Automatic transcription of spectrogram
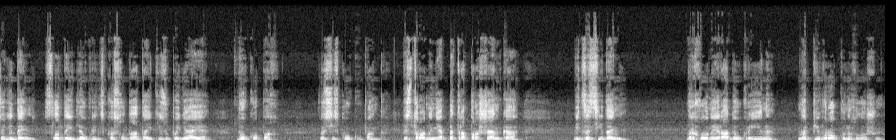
Сьогодні день складний для українського солдата, який зупиняє в окопах російського окупанта. Відсторонення Петра Порошенка від засідань Верховної Ради України на півроку наголошую.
